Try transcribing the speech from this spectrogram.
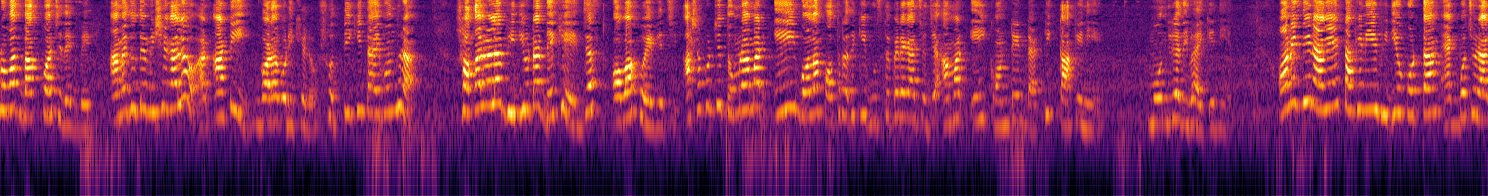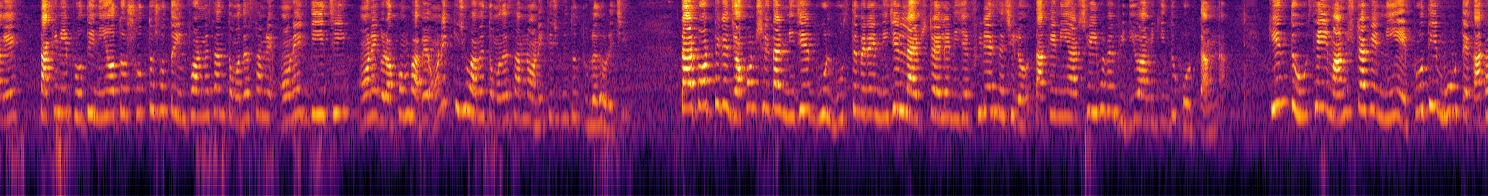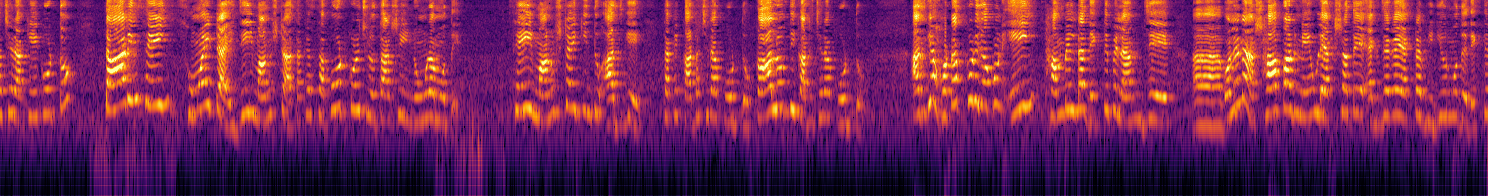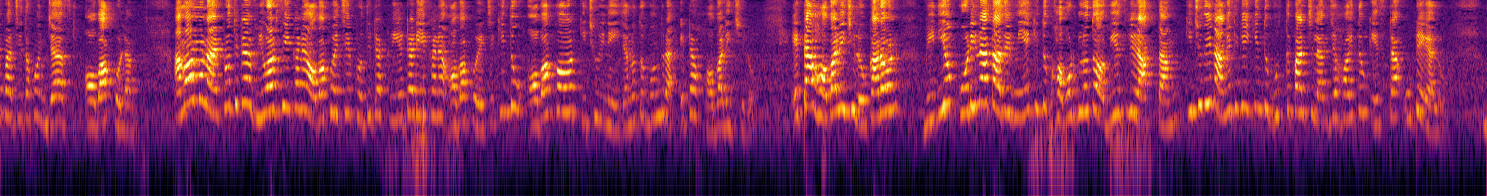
প্রবাদ বাক্য আছে, দেখবে। আমে দুধে মিশে গেল আর আটি গড়াগড়ি খেলো। সত্যি কি তাই, বন্ধুরা? সকালবেলা ভিডিওটা দেখে জাস্ট অবাক হয়ে গেছি। আশা করছি তোমরা আমার এই বলা কথাটা দেখেই বুঝতে পেরে গেছো যে আমার এই কন্টেন্টটা ঠিক কাকে নিয়ে? মন্দিরা দিভাইকে নিয়ে। অনেকদিন আগে তাকে নিয়ে ভিডিও করতাম, এক বছর আগে। তাকে নিয়ে প্রতিনিয়ত সত্য সত্য ইনফরমেশন তোমাদের সামনে অনেক দিয়েছি, অনেক রকমভাবে, অনেক কিছুভাবে তোমাদের সামনে অনেক কিছু কিন্তু তুলে ধরেছি। তারপর থেকে যখন সে তার নিজের ভুল বুঝতে পেরে নিজের লাইফস্টাইলে নিজে ফিরে এসেছিল, তাকে নিয়ে আর সেইভাবে ভিডিও আমি কিন্তু করতাম না। কিন্তু সেই মানুষটাকে নিয়ে প্রতি মুহূর্তে কাটাছেড়া কে করতো? তারই সেই সময়টাই যেই মানুষটা তাকে সাপোর্ট করেছিল তার সেই নোংরা মতে, সেই মানুষটাই কিন্তু আজকে তাকে কাটাছেড়া করতো, কাল অবধি কাটাছেড়া করতো। আজকে হঠাৎ করে যখন এই থাম্বেলটা দেখতে পেলাম যে বলে না, সাপ আর নেউল একসাথে এক জায়গায় একটা ভিডিওর মধ্যে দেখতে পাচ্ছি, তখন জাস্ট অবাক হলাম। আমার মনে হয় প্রতিটা ভিউয়ার্সই এখানে অবাক হয়েছে, প্রতিটা ক্রিয়েটারই এখানে অবাক হয়েছে, কিন্তু অবাক হওয়ার কিছুই নেই, জানো তো বন্ধুরা, এটা হবারই ছিল। এটা হবারই ছিল, কারণ ভিডিও করি না তাদের নিয়ে, কিন্তু খবরগুলো তো অবভিয়াসলি রাখতাম। কিছুদিন আগে থেকেই কিন্তু বুঝতে পারছিলাম যে হয়তো কেসটা উঠে গেল।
